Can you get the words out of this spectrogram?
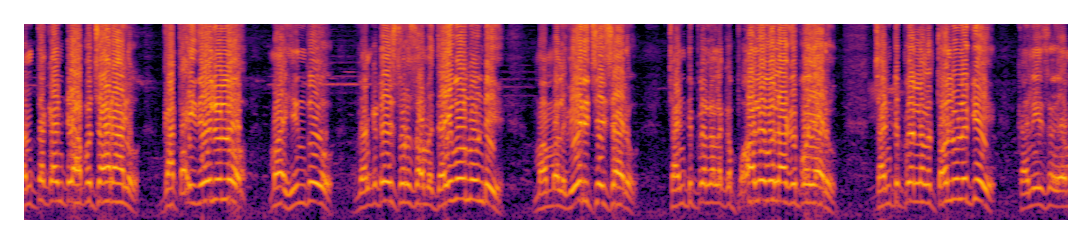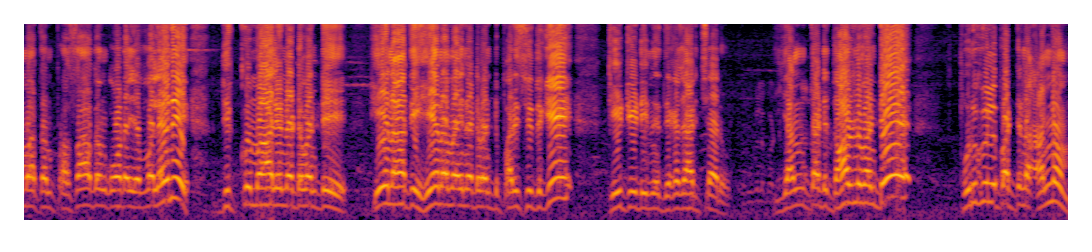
అంతకంటే అపచారాలు గత ఐదేళ్ళలో మా హిందూ వెంకటేశ్వర స్వామి దైవం నుండి మమ్మల్ని వేరు చేశారు. చంటి పిల్లలకు పాలు ఇవ్వలేకపోయారు. చంటి పిల్లల తల్లులకి కనీసం ఏమాత్రం ప్రసాదం కూడా ఇవ్వలేని దిక్కుమాలినటువంటి హీనాతి హీనమైనటువంటి పరిస్థితికి టీటీడీని దిగజార్చారు. ఎంతటి దారుణం అంటే పురుగులు పట్టిన అన్నం.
